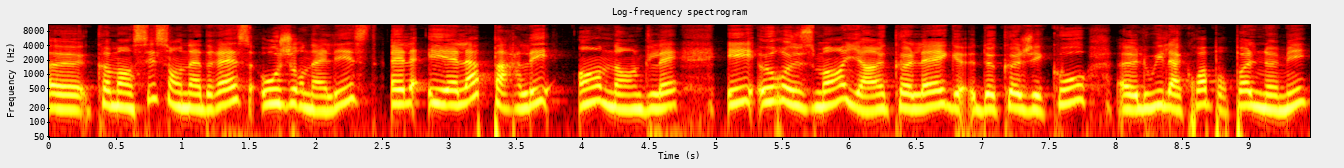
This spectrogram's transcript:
euh, commencé son adresse aux journalistes elle, et elle a parlé en anglais. Et heureusement, il y a un collègue de Cogeco, euh, Louis Lacroix pour pas le nommer,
